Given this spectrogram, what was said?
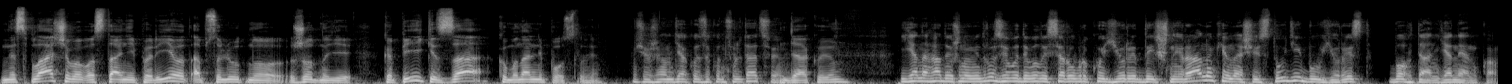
не сплачував останній період абсолютно жодної копійки за комунальні послуги. Ну Що ж, я вам дякую за консультацію. Дякую. Я нагадую, шановні друзі, ви дивилися рубрику Юридичний ранок і в нашій студії був юрист Богдан Яненко.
